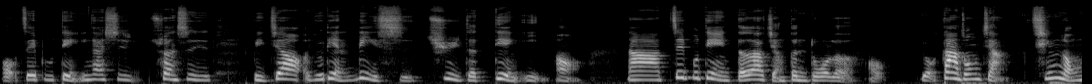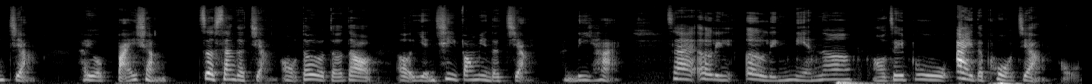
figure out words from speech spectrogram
哦，这部电影应该是算是比较有点历史剧的电影哦。那这部电影得到奖更多了哦，有大中奖、青龙奖。还有白想这三个奖哦，都有得到呃演技方面的奖，很厉害。在二零二零年呢，哦这部《爱的迫降》哦，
